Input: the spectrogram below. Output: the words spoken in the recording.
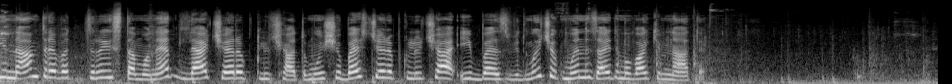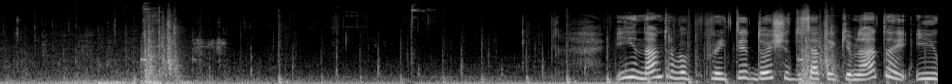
І нам треба 300 монет для череп ключа, тому що без череп ключа і без відмичок ми не зайдемо в кімнати. І нам треба прийти до 60-ї кімнати, і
